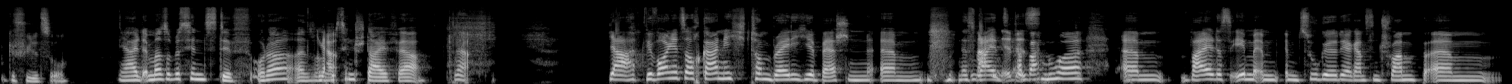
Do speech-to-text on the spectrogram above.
Gefühlt so. Ja, halt immer so ein bisschen stiff, oder? Also ja. ein bisschen steif, ja. Ja. Ja, wir wollen jetzt auch gar nicht Tom Brady hier bashen. Ähm, das war jetzt einfach nur, ähm, weil das eben im, im Zuge der ganzen Trump ähm,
